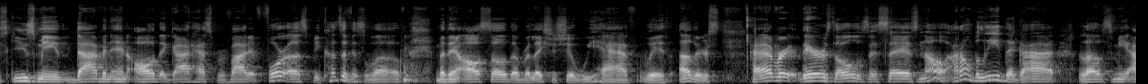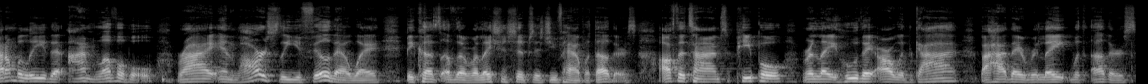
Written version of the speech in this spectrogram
excuse me, diving in all that God has provided for us because of his love, but then also the relationship we have with others. However, there's those that says, "No, I don't believe that God loves me. I don't believe that I'm lovable." Right? And largely you feel that way because of the relationships that you've had with others. Oftentimes people relate who they are with God by how they relate with others.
